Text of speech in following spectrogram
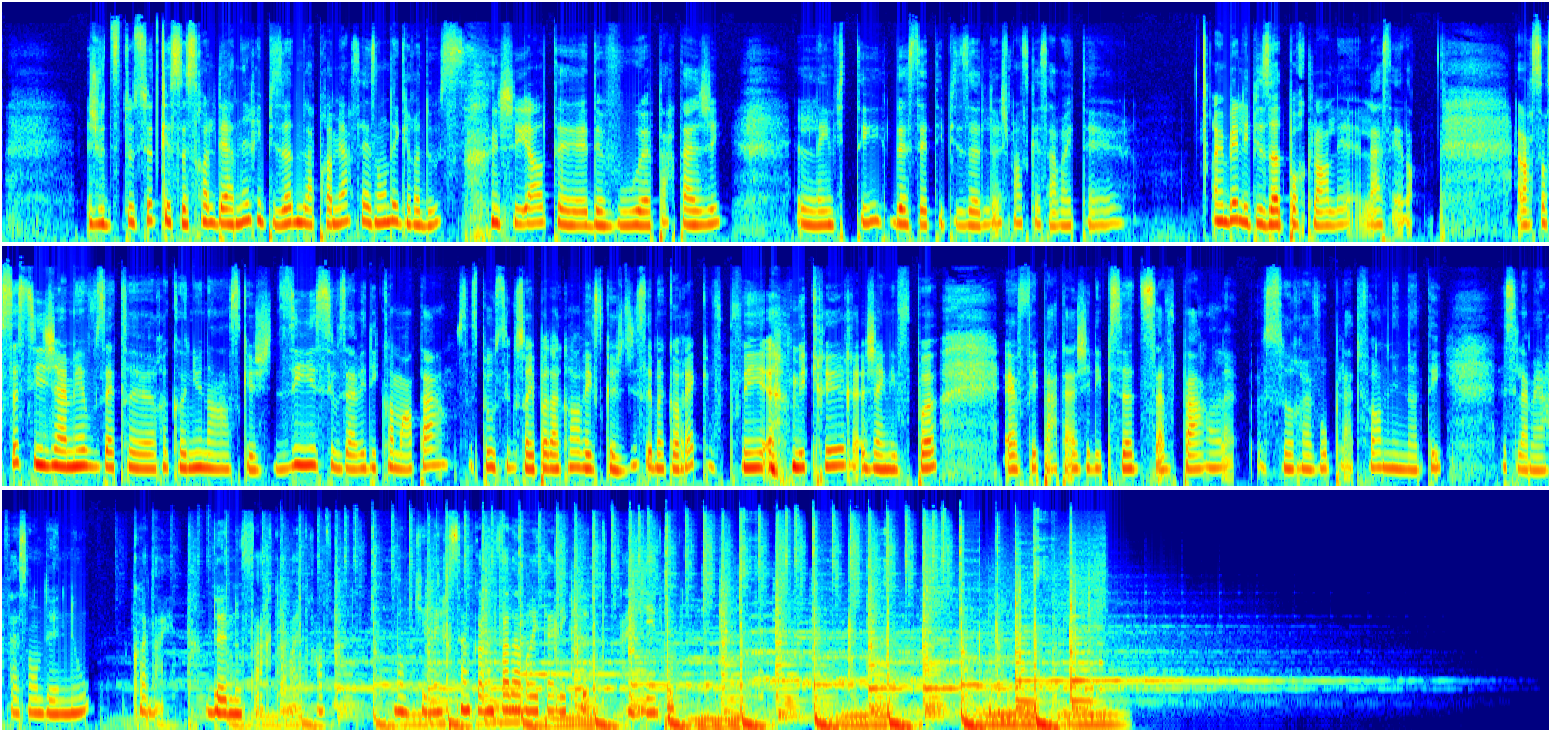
Je vous dis tout de suite que ce sera le dernier épisode de la première saison des Gredouces. J'ai hâte euh, de vous partager l'invité de cet épisode-là. Je pense que ça va être un bel épisode pour clore la saison. Alors sur ça, si jamais vous êtes euh, reconnu dans ce que je dis, si vous avez des commentaires, ça se peut aussi que vous ne soyez pas d'accord avec ce que je dis, c'est bien correct. Vous pouvez euh, m'écrire, gênez-vous pas. Euh, vous pouvez partager l'épisode si ça vous parle sur vos plateformes, les noter. C'est la meilleure façon de nous connaître, de nous faire connaître en fait. Donc merci encore une fois d'avoir été à l'écoute. À bientôt.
